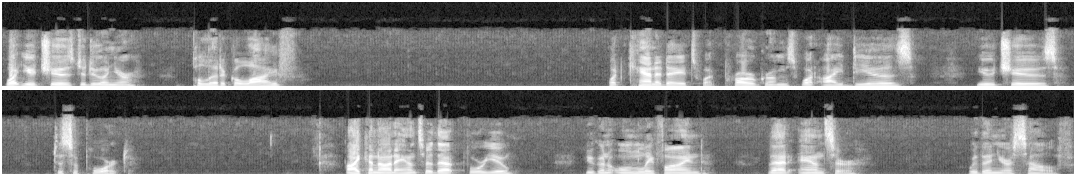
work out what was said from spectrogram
what you choose to do in your political life, what candidates, what programs, what ideas you choose to support. I cannot answer that for you. You can only find that answer within yourself.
